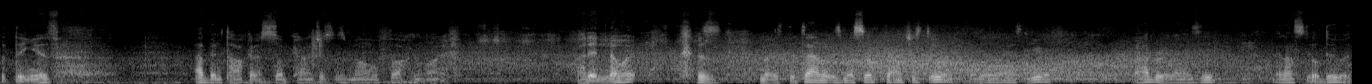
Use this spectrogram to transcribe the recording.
The thing is, I've been talking to subconsciouses my whole fucking life. I didn't know it, because most of the time it was my subconscious doing it. For the last year, I've realized it, and I still do it.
